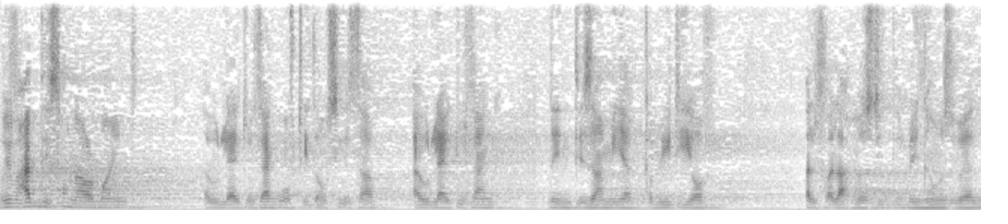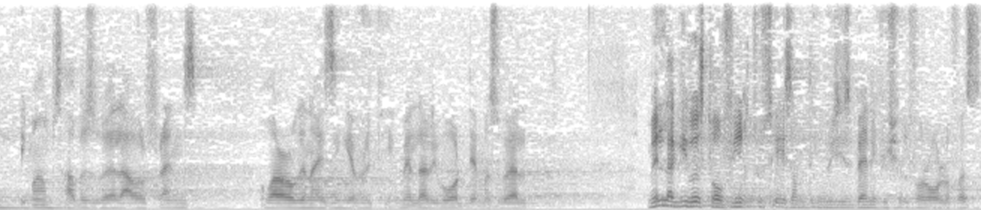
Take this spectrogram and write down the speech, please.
we've had this on our mind. I would like to thank Mufti Tawsir Sahab. I would like to thank the Intizamiya committee of Al Falah Masjid Birmingham as well, Imam Sahab as well, our friends who are organizing everything. May Allah reward them as well. May Allah give us tawfiq to say something which is beneficial for all of us.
